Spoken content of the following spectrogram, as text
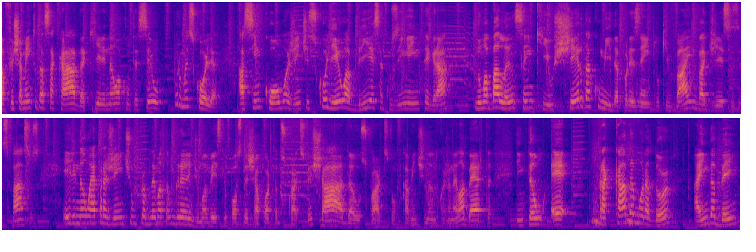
o fechamento da sacada aqui ele não aconteceu por uma escolha, assim como a gente escolheu abrir essa cozinha e integrar numa balança em que o cheiro da comida, por exemplo, que vai invadir esses espaços, ele não é pra gente um problema tão grande, uma vez que eu posso deixar a porta dos quartos fechada, os quartos vão ficar ventilando com a janela aberta. Então é para cada morador, ainda bem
